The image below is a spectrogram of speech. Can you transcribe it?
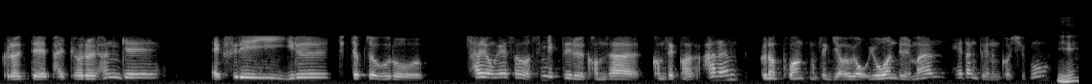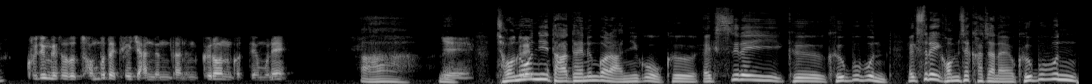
그럴 때 발표를 한 게 엑스레이를 직접적으로 사용해서 승객들을 검사 검색하는 그런 보안 검색 요원들만 해당되는 것이고 예. 그 중에서도 전부 다 되지 않는다는 그런 것 때문에 아 네. 예. 전원이 그래. 다 되는 건 아니고 그 엑스레이 그그 그 부분 엑스레이 검색하잖아요. 그 부분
